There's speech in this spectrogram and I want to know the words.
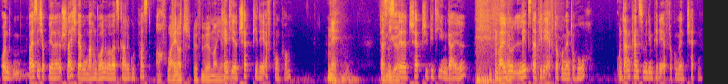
Und weiß nicht, ob wir Schleichwerbung machen wollen, aber weil es gerade gut passt. Ach, why kennt, not? Dürfen wir immer hier. Kennt ihr chatpdf.com? Nee. Das ist äh, ChatGPT in geil, weil du lädst da PDF-Dokumente hoch und dann kannst du mit dem PDF-Dokument chatten.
